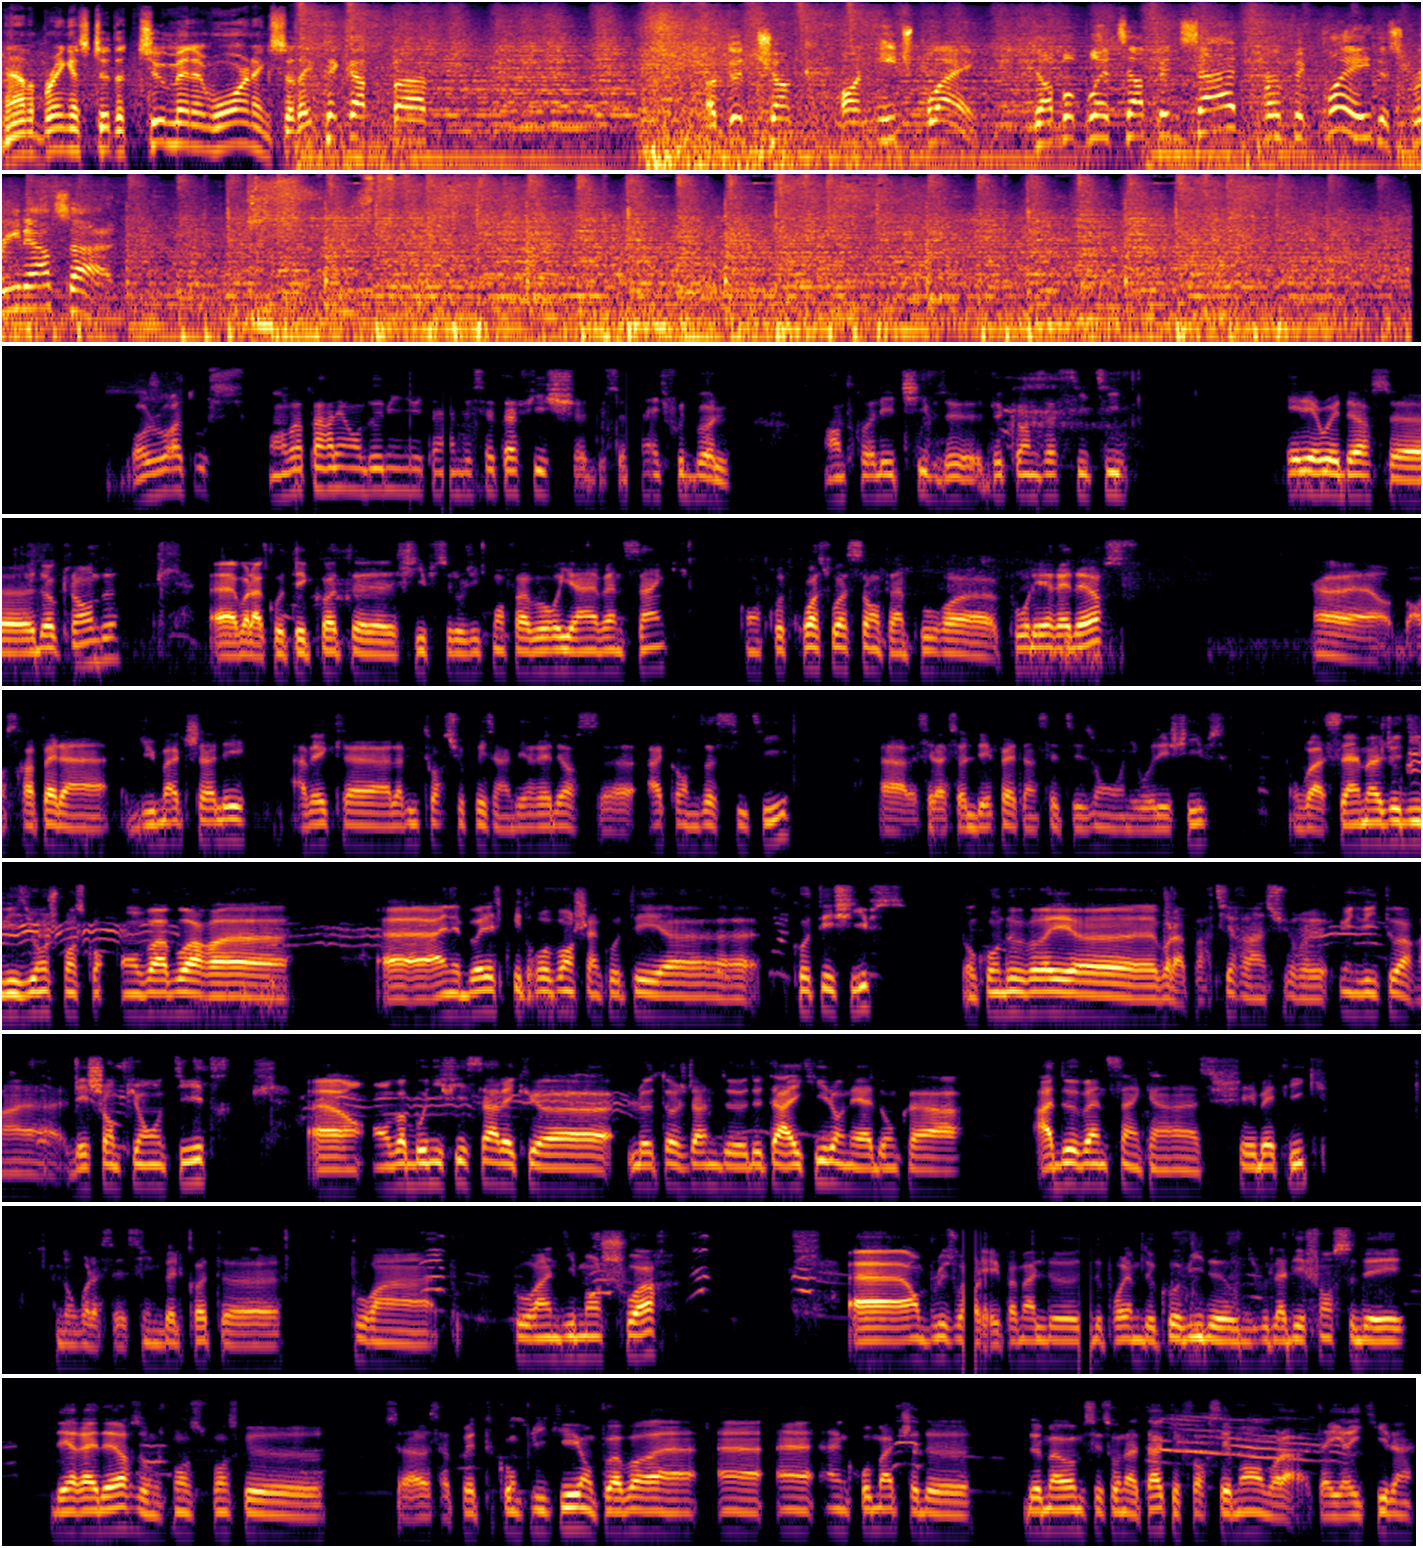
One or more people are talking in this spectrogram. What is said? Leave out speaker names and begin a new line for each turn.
That'll bring us to the two-minute warning. So they pick up uh, a good chunk on each play.
Double blitz up inside. Perfect play. The screen outside.
Bonjour à tous. On va parler en deux minutes hein, de cette affiche de ce Night Football entre les Chiefs de, de Kansas City et les Raiders euh, d'Oakland. Euh, voilà, côté cote, euh, Chiefs logiquement favori à 1,25 contre 3,60 hein, pour, euh, pour les Raiders. Euh, on se rappelle hein, du match aller avec la, victoire surprise hein, des Raiders à Kansas City. C'est la seule défaite cette saison au niveau des Chiefs. Donc voilà, c'est un match de division. Je pense qu'on on va avoir un bon esprit de revanche côté, côté Chiefs. Donc on devrait voilà, partir sur une victoire des champions au titre. Euh, on va bonifier ça avec euh, le touchdown de, de Hill. On est donc à, à 2,25 hein, chez Betlic. Donc voilà, c'est une belle cote euh, pour, un, dimanche soir. En plus, il y a eu pas mal de, problèmes de Covid au niveau de la défense des, Raiders. Donc je pense, que ça, peut être compliqué. On peut avoir un, gros match de, Mahomes et son attaque. Et forcément, voilà, Hill, hein,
